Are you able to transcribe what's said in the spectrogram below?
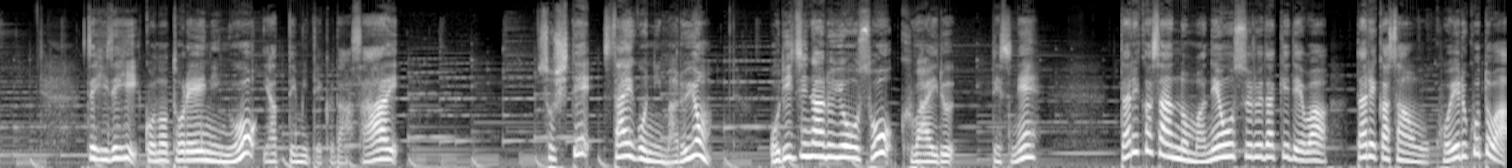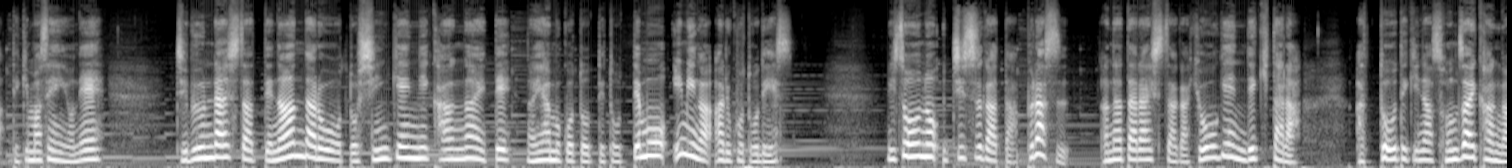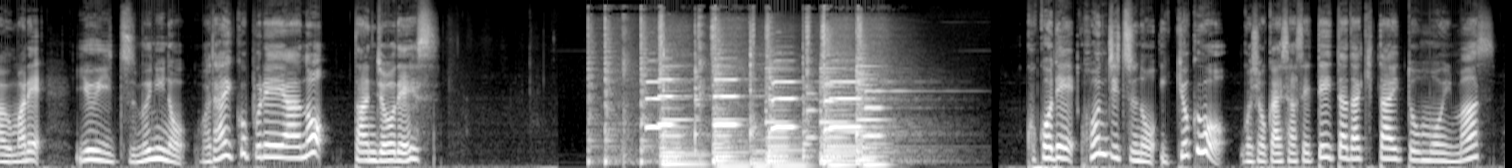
ぜひぜひこのトレーニングをやってみてください。そして最後に丸4オリジナル要素を加えるですね。誰かさんの真似をするだけでは誰かさんを超えることはできませんよね。自分らしさって何だろうと真剣に考えて悩むことってとっても意味があることです。理想の内姿プラスあなたらしさが表現できたら圧倒的な存在感が生まれ唯一無二の和太鼓プレイヤーの誕生です。ここで本日の一曲をご紹介させていただきたいと思います。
